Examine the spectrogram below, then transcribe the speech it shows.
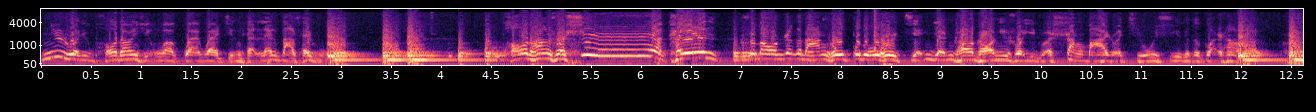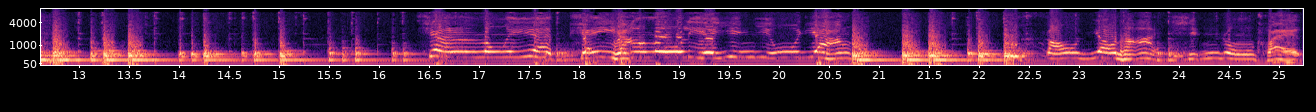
你说这个跑堂兴啊，乖乖，今天来个大财主。”跑堂说：“是啊，客人说到这个档口，不多会儿，尖尖吵吵，你说一桌上八桌酒席给他端上来了。乾隆爷天香楼里饮酒浆。”高叫他心中揣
